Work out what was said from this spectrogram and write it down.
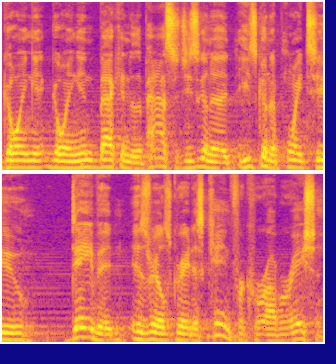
going in, going in back into the passage, he's going to he's to point to David, Israel's greatest king, for corroboration.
